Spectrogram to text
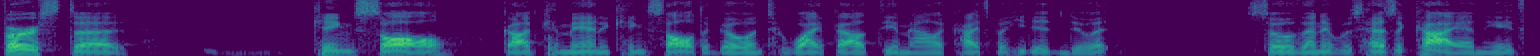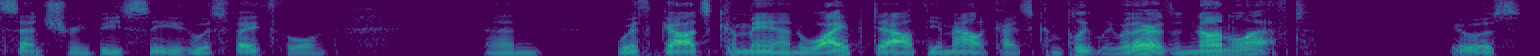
First, uh, King Saul, God commanded King Saul to go and to wipe out the Amalekites, but he didn't do it. So then it was Hezekiah in the 8th century BC who was faithful and, and with God's command wiped out the Amalekites completely. Well, there's none left. It was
